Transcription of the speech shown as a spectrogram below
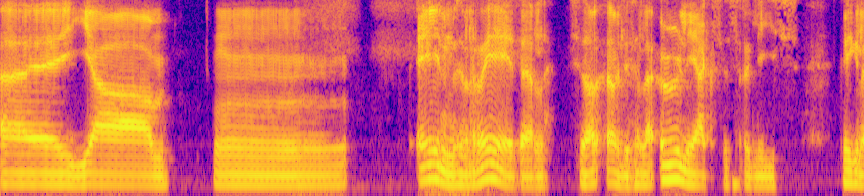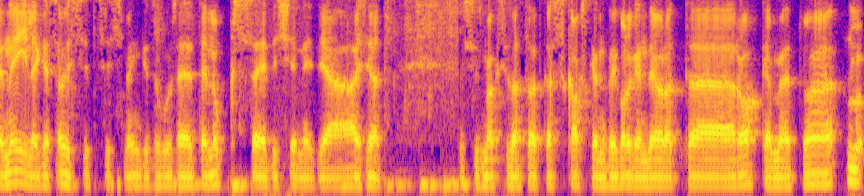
äh,. ja mm, eelmisel reedel siis oli selle early access release kõigile neile, kes ostsid siis mingisuguse deluxe edition'id ja asjad. mis siis maksid vastavalt kas kakskümmend või kolmkümmend eurot äh, rohkem, et ma, ma,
